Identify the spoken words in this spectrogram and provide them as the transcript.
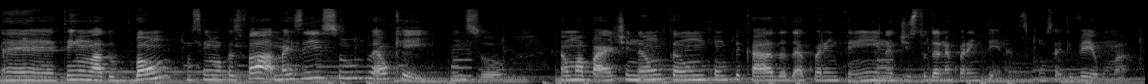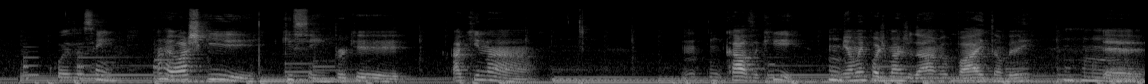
É, tem um lado bom, assim, uma coisa que fala, ah, mas isso é ok. Isso é uma parte não tão complicada da quarentena, de estudar na quarentena. Você consegue ver alguma coisa assim? Ah, eu acho que, que sim, porque aqui na. Casa aqui, minha mãe pode me ajudar, meu pai também. É,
